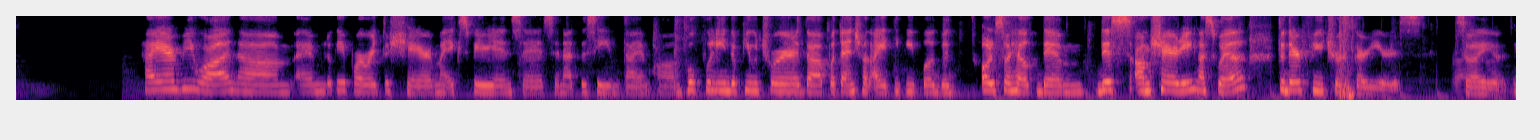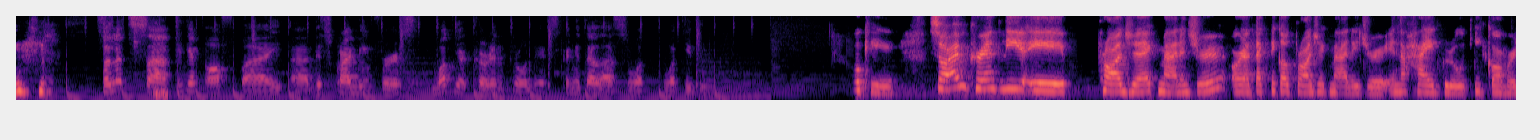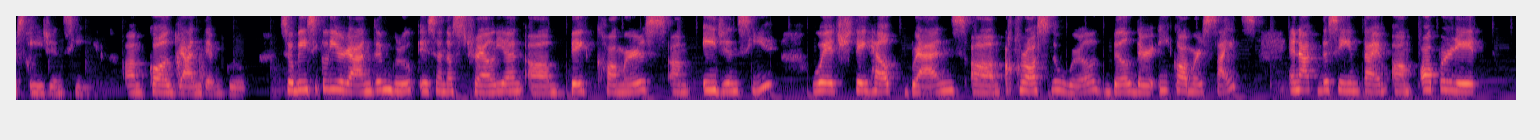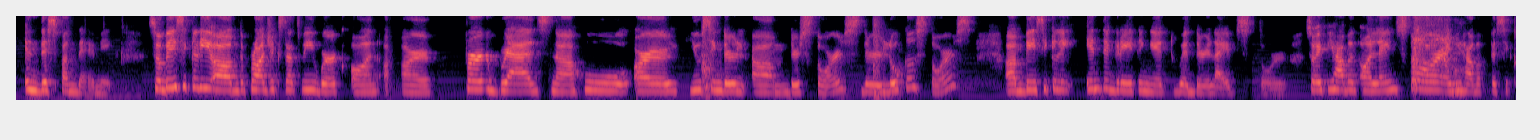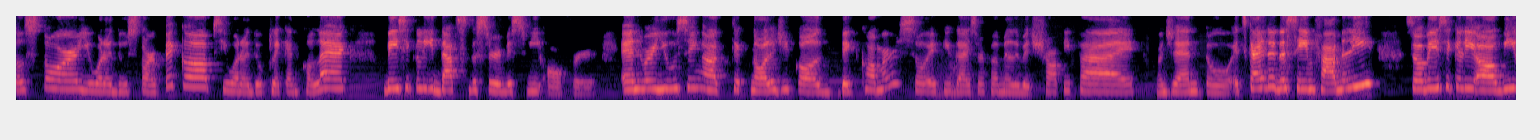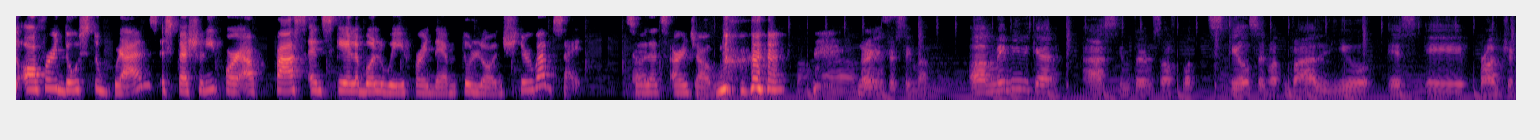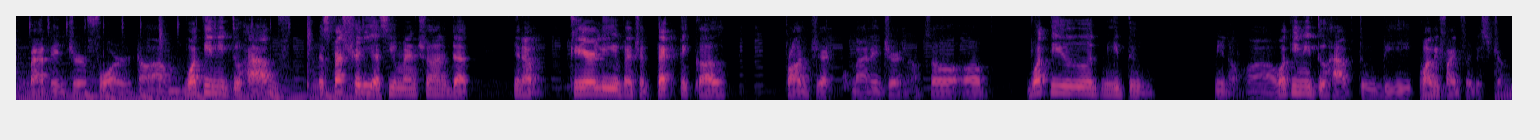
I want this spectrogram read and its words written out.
Hi everyone. Um, I'm looking forward to share my experiences and at the same time, um, hopefully in the future, the potential IT people would also help them this um, sharing as well to their future careers. Right. So ayun. so let's uh, kick it off by uh, describing first what your current role is. Can you tell us what what you do? Okay, so I'm currently a project manager or a technical project manager in a high growth e-commerce agency um, called Random Group. So basically, Random Group is an Australian um, big commerce um, agency, which they help brands um, across the world build their e-commerce sites and at the same time um, operate in this pandemic. So basically, um, the projects that we work on are for brands na who are using their um, their stores, their local stores, um, basically integrating it with their live store. So if you have an online store and you have a physical store, you want to do store pickups, you want to do click and collect, basically that's the service we offer. And we're using a technology called BigCommerce. So if you guys are familiar with Shopify, Magento, it's kind of the same family. So basically, uh, we offer those to brands, especially for a fast and scalable way for them to launch their website. So that's our job. uh, very yes. interesting, no? Um, maybe we can ask in terms of what skills and what value is a project manager for. Um, what you need to have, especially as you mentioned that, you know, clearly you mentioned technical project manager. No? So, uh, what do you need to, you know, uh, what you need to have to be qualified for this job?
